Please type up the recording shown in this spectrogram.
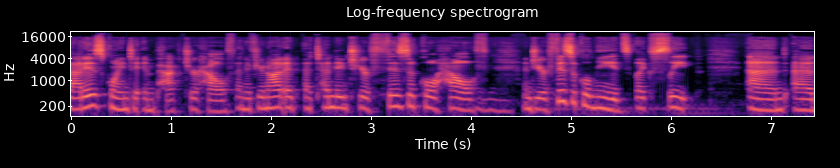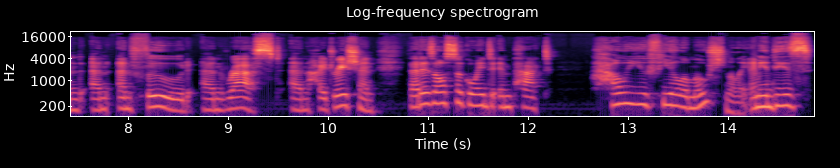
that is going to impact your health. And if you're not a- attending to your physical health mm-hmm. and to your physical needs like sleep and and and and food and rest and hydration that is also going to impact how you feel emotionally. I mean these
